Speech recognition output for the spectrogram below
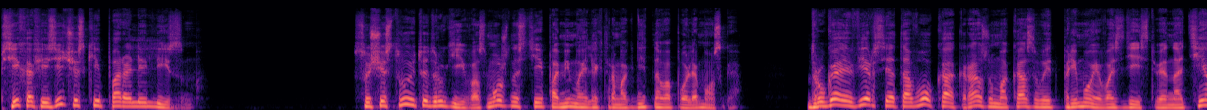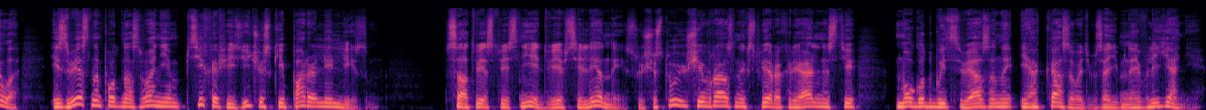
Психофизический параллелизм. Существуют и другие возможности, помимо электромагнитного поля мозга. Другая версия того, как разум оказывает прямое воздействие на тело, известна под названием психофизический параллелизм. В соответствии с ней две Вселенные, существующие в разных сферах реальности, могут быть связаны и оказывать взаимное влияние.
